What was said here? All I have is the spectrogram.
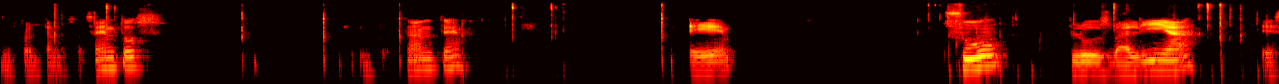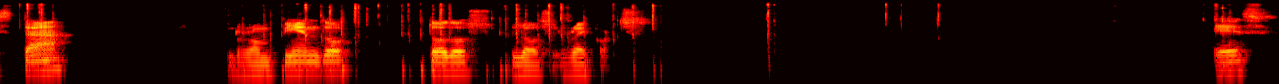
me faltan los acentos. Importante. Eh, su plusvalía está rompiendo todos los récords. Es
